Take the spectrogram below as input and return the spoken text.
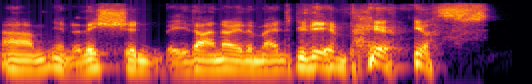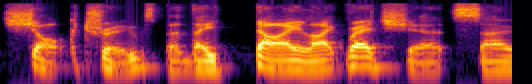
Um, you know, they shouldn't be. I know they're meant to be the Imperial shock troops, but they die like red shirts. So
